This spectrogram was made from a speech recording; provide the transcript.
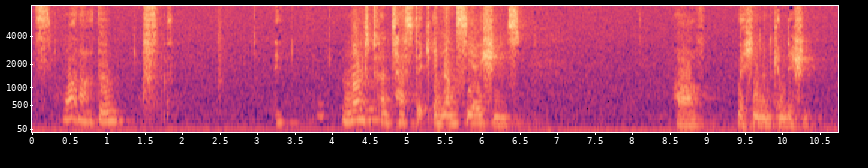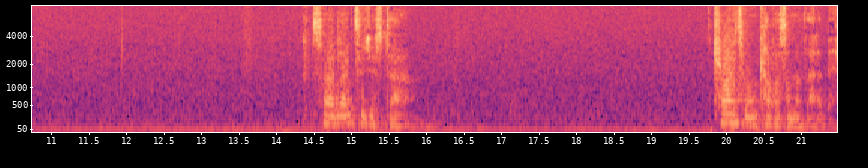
It's one of the most fantastic enunciations of the human condition. So I'd like to just uh, try to uncover some of that a bit.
